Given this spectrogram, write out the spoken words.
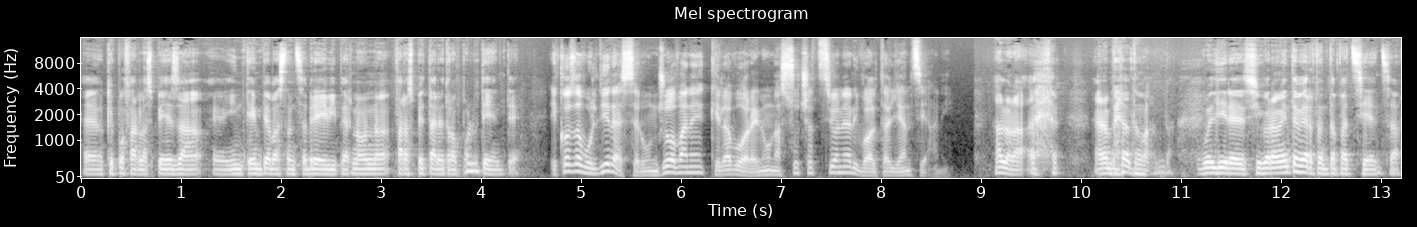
eh, che può fare la spesa eh, in tempi abbastanza brevi per non far aspettare troppo l'utente. E cosa vuol dire essere un giovane che lavora in un'associazione rivolta agli anziani? Allora, è una bella domanda. Vuol dire sicuramente avere tanta pazienza,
